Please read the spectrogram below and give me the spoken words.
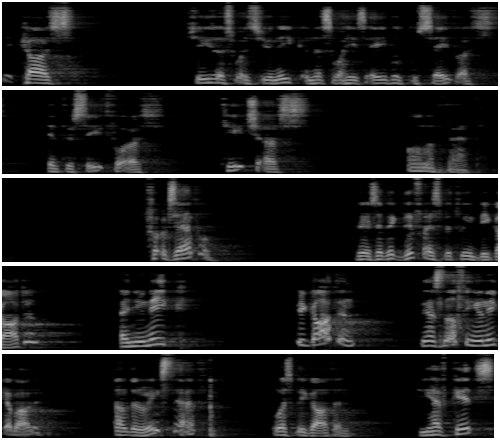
Because Jesus was unique and that's why he's able to save us, intercede for us, teach us, all of that. For example, there's a big difference between begotten and unique. Begotten There's nothing unique about it. Elder Ringstaff was begotten. Do you have kids?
